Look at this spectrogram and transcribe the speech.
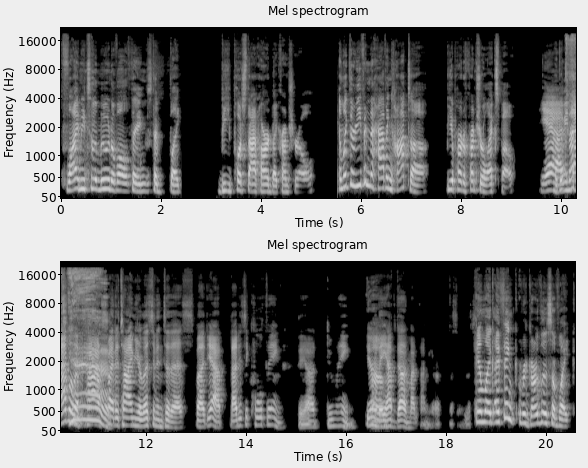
Fly Me to the Moon, of all things, to, like, be pushed that hard by Crunchyroll. And, like, they're even having Hata be a part of Crunchyroll Expo. Yeah, I mean that will have yeah. passed by the time you're listening to this. But yeah, that is a cool thing they are doing. Yeah. They have done by the time you're listening to this. And like I think regardless of like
